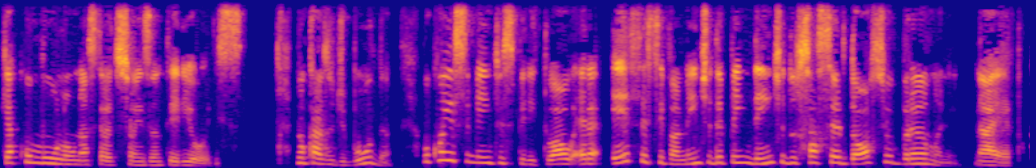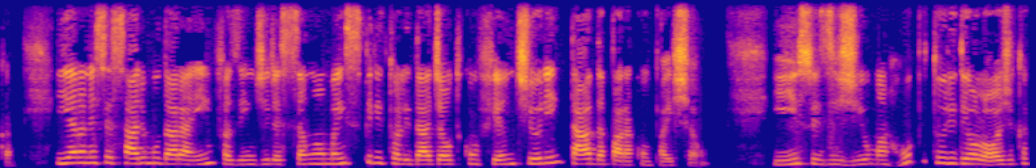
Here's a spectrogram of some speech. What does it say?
que acumulam nas tradições anteriores. No caso de Buda, o conhecimento espiritual era excessivamente dependente do sacerdócio brahmane na época, e era necessário mudar a ênfase em direção a uma espiritualidade autoconfiante e orientada para a compaixão. E isso exigia uma ruptura ideológica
